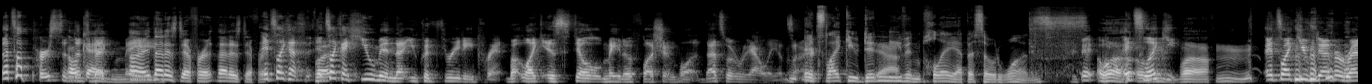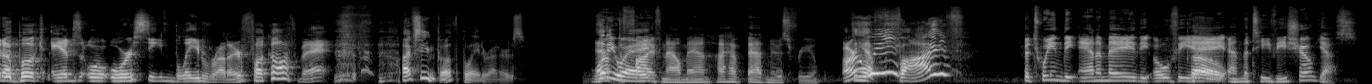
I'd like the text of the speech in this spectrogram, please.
That's a person Okay, that's been made. all right, that is different. That is different. It's like a But- it's like a human that you could 3D print, but like is still made of flesh and blood. That's what realians are. It's like you didn't Yeah. even play episode one. It- Well, it's like um, well, hmm. it's like you've never read a book and or, or seen Blade Runner. Fuck off, Matt. I've seen both Blade Runners. We're up to Anyway, five now, man. I have bad news for you. Are we? five? Between the anime, the OVA, Oh. and the TV show, yes.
